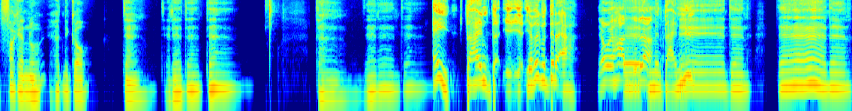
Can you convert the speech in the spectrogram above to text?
fuck er det nu? Jeg hørte den i går. Dun, da, da, da, da. Dun, da, da, da. Hey, der er en, der, jeg, jeg ved ikke, hvad det der er. Jo, jeg har det, det der. Men der er en ny... Dun, dun, dun,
